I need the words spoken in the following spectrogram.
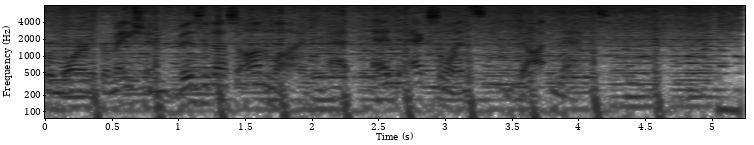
For more information, visit us online at edexcellence.net.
